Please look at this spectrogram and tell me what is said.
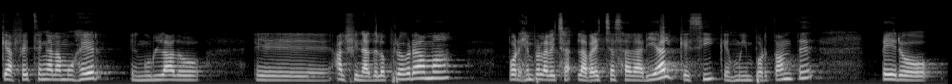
que afecten a la mujer, en un lado, eh, al final de los programas, por ejemplo, la brecha, la brecha salarial, que sí, que es muy importante, pero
